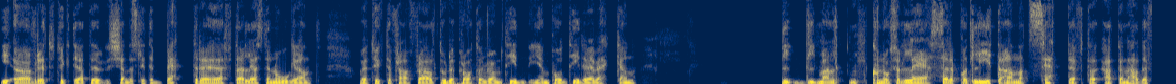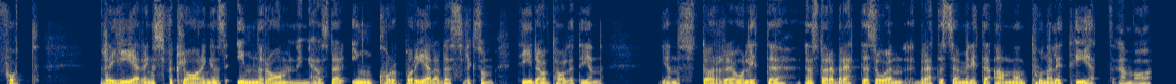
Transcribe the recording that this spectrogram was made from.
I övrigt tyckte jag att det kändes lite bättre efter att läste noggrant. Och jag tyckte framförallt, och det pratade vi om tid, i en podd tidigare i veckan, man kunde också läsa det på ett lite annat sätt efter att den hade fått regeringsförklaringens inramning. Alltså där inkorporerades liksom Tidöavtalet i en, i en större och lite, en större berättelse och en berättelse med lite annan tonalitet än vad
